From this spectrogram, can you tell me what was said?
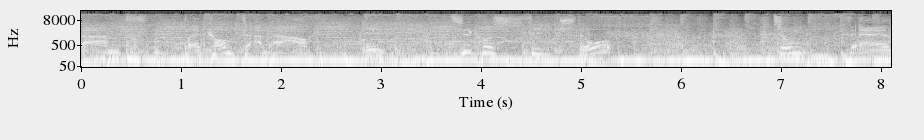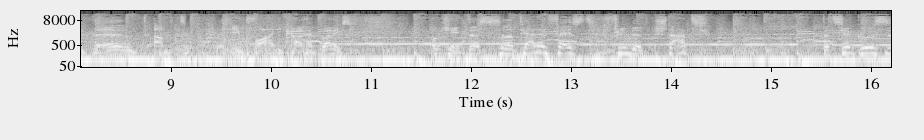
ähm, kommt äh, auch im Zirkus viel Stroh zum äh, äh, äh, boah, ich kann halt gar nichts. Okay, das Laternenfest findet statt. Der Zirkus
